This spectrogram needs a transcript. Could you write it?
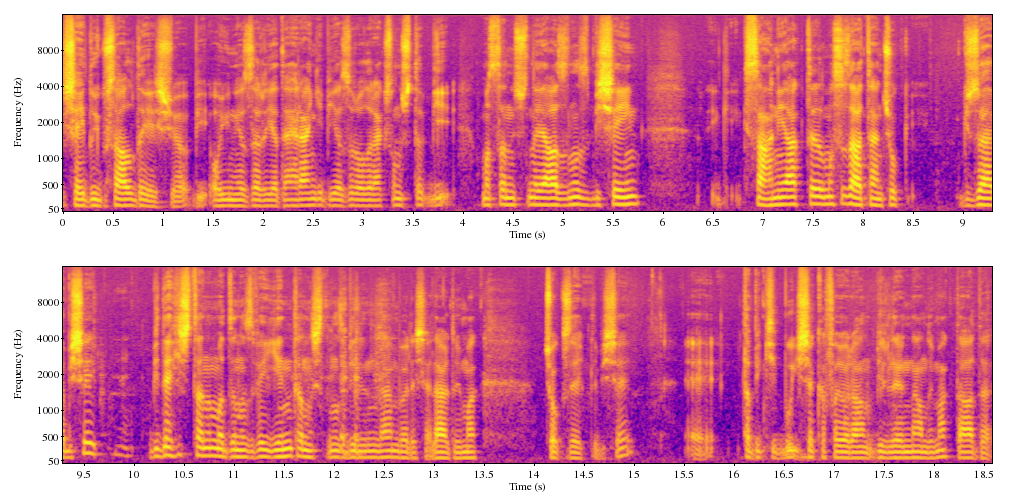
şey duygusal da yaşıyor. Bir oyun yazarı ya da herhangi bir yazar olarak sonuçta bir masanın üstünde yazdığınız bir şeyin sahneye aktarılması zaten çok güzel bir şey. Bir de hiç tanımadığınız ve yeni tanıştığınız birinden böyle şeyler duymak çok zevkli bir şey. Ee, tabii ki bu işe kafa yoran birilerinden duymak daha da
